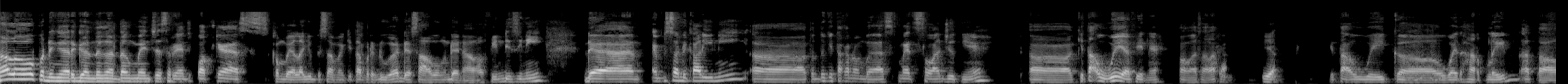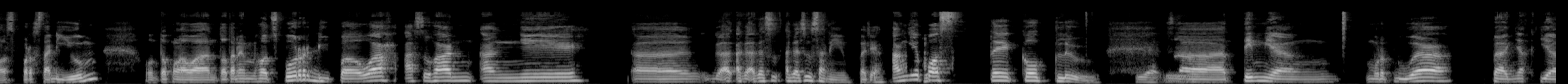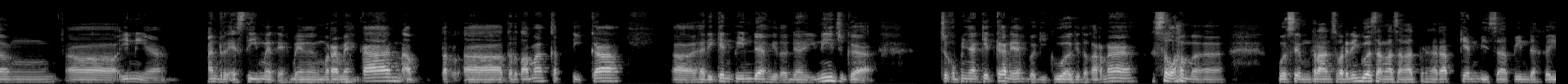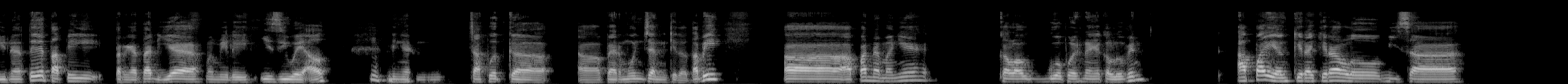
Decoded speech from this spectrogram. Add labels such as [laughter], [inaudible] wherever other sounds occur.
Halo pendengar ganteng-ganteng Manchester United Podcast. Kembali lagi bersama kita berdua, Desawung dan Alvin di sini. Dan episode kali ini uh, tentu kita akan membahas match selanjutnya. Uh, kita away ya, Vin ya, kalau nggak salah. Ya. Kita away ke White Hart Lane atau Spurs Stadium untuk melawan Tottenham Hotspur di bawah asuhan Ange uh, agak, agak agak susah nih baca. Ange Postecoglou. Iya, iya. Uh, tim yang menurut gua banyak yang uh, ini ya underestimate ya, banyak yang meremehkan ter- uh, terutama ketika uh, Harry Kane pindah gitu dan ini juga cukup menyakitkan ya bagi gua gitu karena [laughs] selama musim transfer ini gue sangat-sangat berharap Kane bisa pindah ke United tapi ternyata dia memilih easy way out [laughs] dengan cabut ke uh, Bayern Munchen gitu. Tapi uh, apa namanya kalau gue boleh nanya ke Luvin, apa yang kira-kira lo bisa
